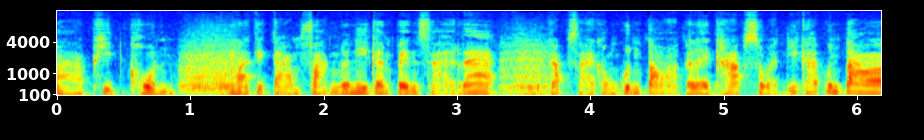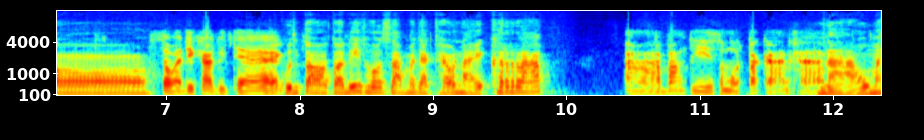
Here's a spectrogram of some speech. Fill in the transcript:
มาผิดคน มาติดตามฟังเรื่องนี้กันเป็นสายแรกกับสายของคุณต่อกันเลยครับ สวัสดีครับ คุณต่อ สวัสดีครับพี่แจ๊คคุณต่อตอนนี้โทรศัพท์มาจากแถวไหนครับ อ่า บางพีสมุทรปราการครับ หนาวไหม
